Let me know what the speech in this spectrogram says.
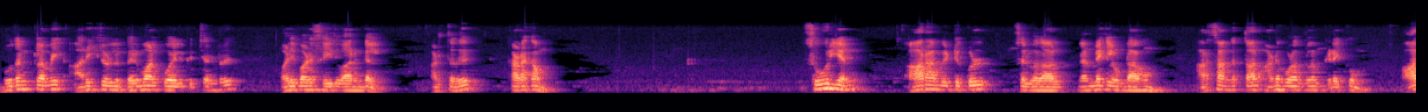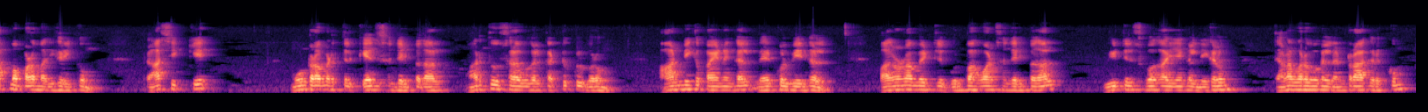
புதன்கிழமை அருகிலுள்ள பெருமாள் கோயிலுக்கு சென்று வழிபாடு செய்து வாருங்கள். அடுத்தது கடகம். சூரியன் ஆறாம் வீட்டுக்குள் செல்வதால் நன்மைகள் உண்டாகும். அரசாங்கத்தால் அனுகூலங்களும் கிடைக்கும். ஆத்ம பலம் அதிகரிக்கும். ராசிக்கு மூன்றாம் இடத்தில் கேது சென்றிருப்பதால் மருத்துவ செலவுகள் கட்டுக்குள் வரும். ஆன்மீக பயணங்கள் மேற்கொள்வீர்கள். பதினொன்றாம் வீட்டில் குரு பகவான் சஞ்சரிப்பதால் வீட்டில் சுபகாரியங்கள் நிகழும். தனவரவுகள் நன்றாக இருக்கும்.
